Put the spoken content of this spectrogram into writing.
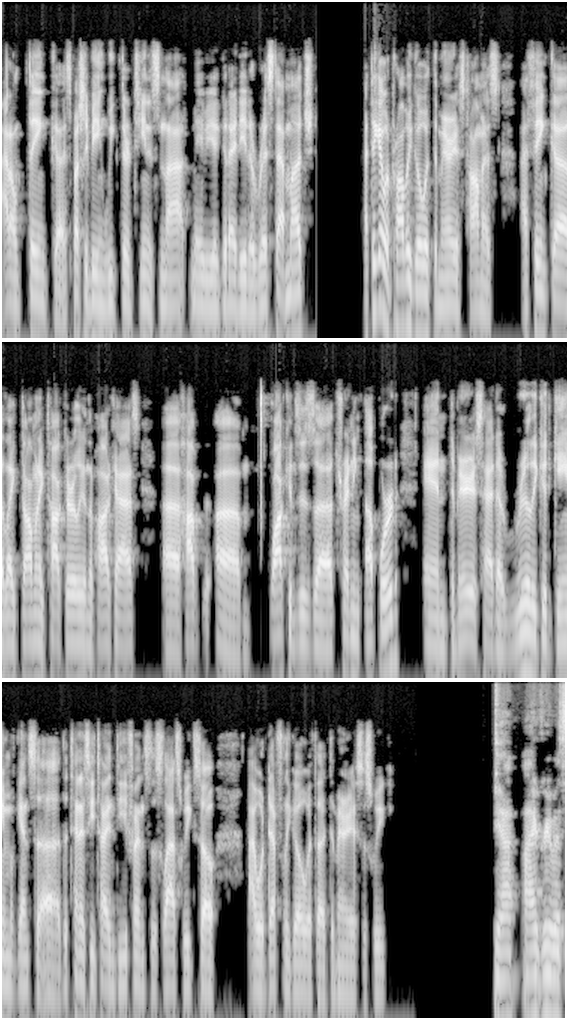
I don't think, uh, especially being week 13, it's not maybe a good idea to risk that much. I think I would probably go with Demaryius Thomas. I think, uh, like Dominic talked earlier in the podcast, uh, Hop, um, Watkins is uh, trending upward, and Demaryius had a really good game against uh, the Tennessee Titan defense this last week. So I would definitely go with uh, Demaryius this week. Yeah, I agree with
